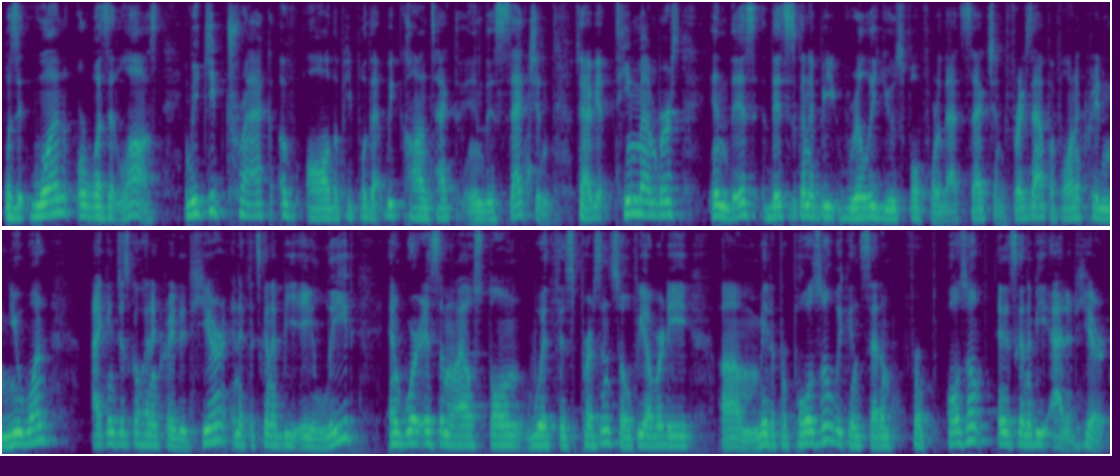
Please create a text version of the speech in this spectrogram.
Was it won or was it lost? And we keep track of all the people that we contact in this section. So if you have team members in this, this is gonna be really useful for that section. For example, if I wanna create a new one, I can just go ahead and create it here. And if it's gonna be a lead, and where is the milestone with this person? So if we already um, made a proposal, we can set them for proposal and it's gonna be added here.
